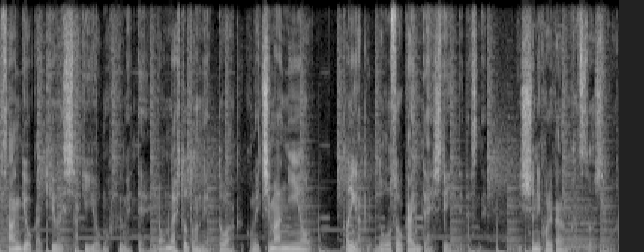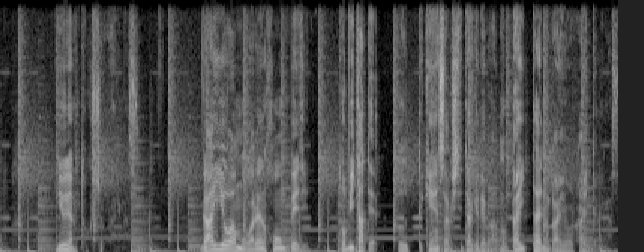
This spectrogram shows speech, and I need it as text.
産業界寄付した企業も含めていろんな人とのネットワークこの1万人をとにかく同窓会みたいにしていってですね一緒にこれからも活動していこうというような特徴があります。概要はもう我々のホームページ飛び立てと打って検索していただければもう大体の概要が書いてあります。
